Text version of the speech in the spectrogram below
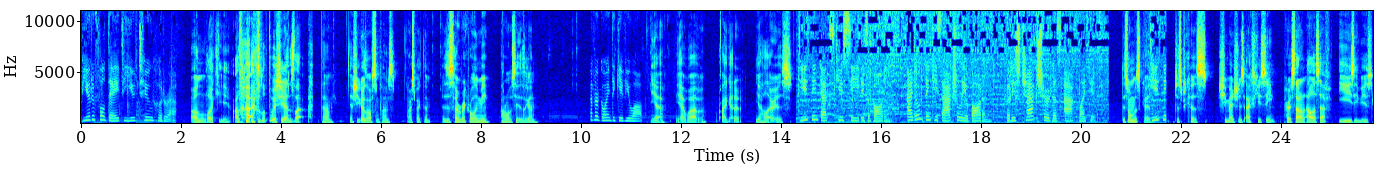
Beautiful day to you too, Hoodera. Unlucky. I, I love the way she ends that. Damn. Yeah, she goes off sometimes. I respect them. Is this her rickrolling me? I don't want to see this again. Never going to give you up. Yeah, yeah, whatever. I get it. You're hilarious. Do you think XQC is a bottom? I don't think he's actually a bottom, but his chat sure does act like it. This one was good. Do you think Just because she mentions XQC, post that on LSF, easy views.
